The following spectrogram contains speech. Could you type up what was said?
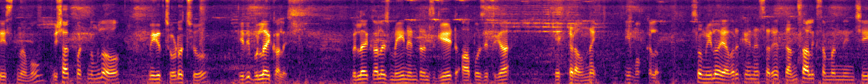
తీస్తున్నాము. విశాఖపట్నంలో ఇది చూడొచ్చు ఇది Bullayya college. Bullayya college main entrance gate ఆపోజిట్గా ఇక్కడ ఉన్నాయి ఈ మొక్కలు. సో మీలో ఎవరికైనా సరే దంతాలకు సంబంధించి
